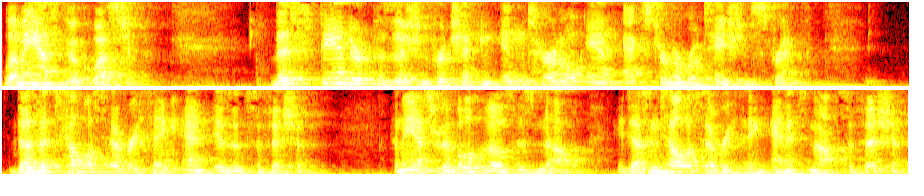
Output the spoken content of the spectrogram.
Let me ask you a question. This standard position for checking internal and external rotation strength, does it tell us everything and is it sufficient? And the answer to both of those is no. It doesn't tell us everything and it's not sufficient.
